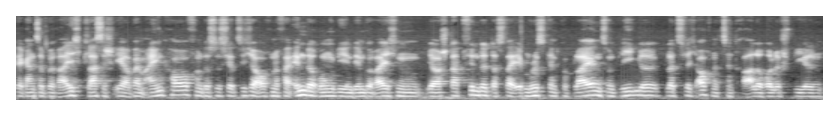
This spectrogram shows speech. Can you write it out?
der ganze Bereich klassisch eher beim Einkauf und das ist jetzt sicher auch eine Veränderung, die in den Bereichen ja stattfindet, dass da eben Risk and Compliance und Legal plötzlich auch eine zentrale Rolle spielen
